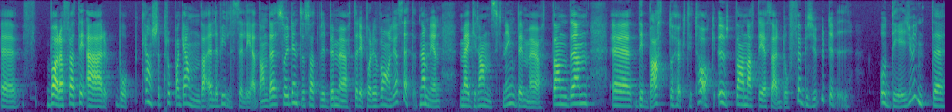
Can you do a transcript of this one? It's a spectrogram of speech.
Eh, bara för att det är kanske propaganda eller vilseledande så är det inte så att vi bemöter det på det vanliga sättet, nämligen med granskning, bemötanden, eh, debatt och högt i tak, utan att det är så här, då förbjuder vi. Och det är ju inte,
